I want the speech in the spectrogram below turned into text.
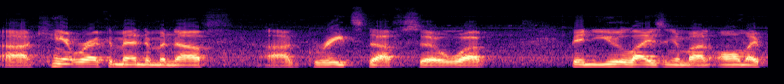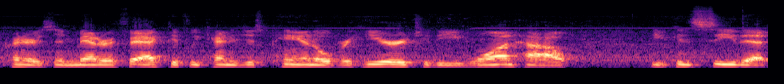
uh, can't recommend them enough uh, great stuff so uh, been utilizing them on all my printers. And matter of fact, if we kind of just pan over here to the Wanhao, you can see that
